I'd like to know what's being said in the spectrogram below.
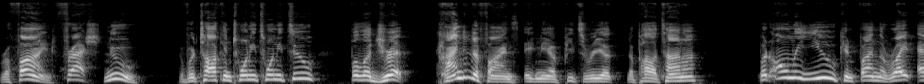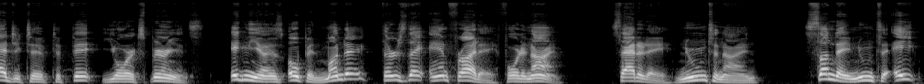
refined, fresh, new. If we're talking 2022, full of drip. Kinda defines Ignia Pizzeria Napolitana, but only you can find the right adjective to fit your experience. Ignia is open Monday, Thursday, and Friday, 4 to 9. Saturday, noon to 9. Sunday noon to 8,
